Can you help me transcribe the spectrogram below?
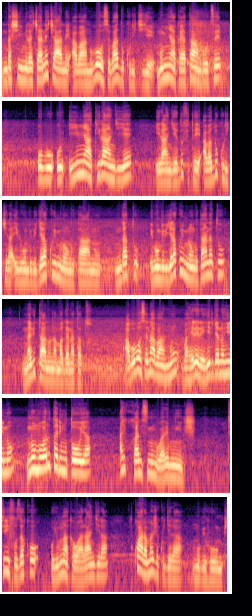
ndashimira cyane cyane abantu bose badukurikiye mu myaka yatambutse. Ubu iyi myaka irangiye irangiye dufite abadukurikira ibihumbi bigera kuri mirongo itanu ndatu ibihumbi bigera kuri mirongo itandatu na bitanu na magana atatu. Abo bose ni abantu baherereye hirya no hino ni umubare utari mutoya ariko kandi si n'umubare mwinshi. Turifuza ko uyu mwaka warangira twaramaje kugera mu bihumbi.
